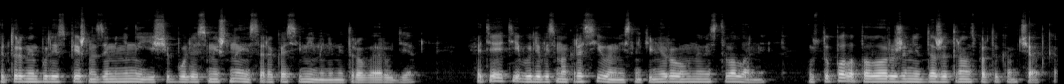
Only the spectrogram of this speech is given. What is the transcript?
которыми были успешно заменены еще более смешные 47 миллиметровые орудия – хотя и те были весьма красивыми с никелированными стволами, уступала по вооружению даже транспорту Камчатка.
